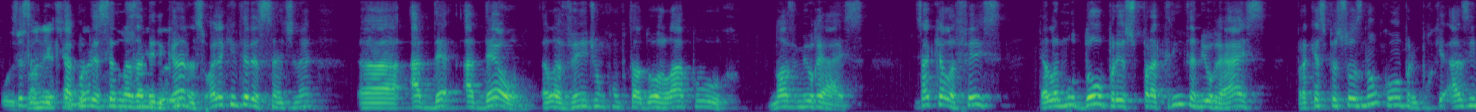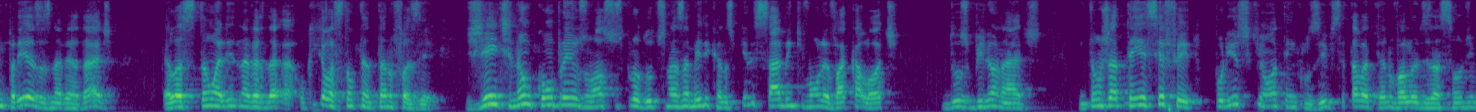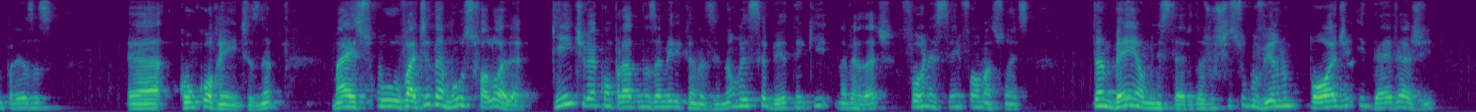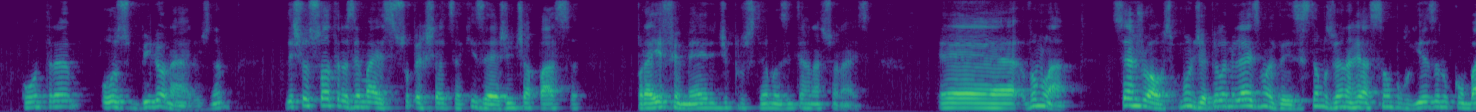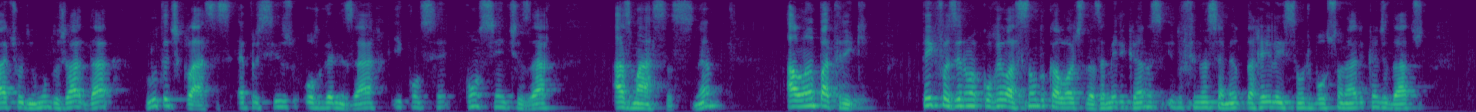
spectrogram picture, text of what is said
Os Você sabe o que está acontecendo nas americanas? Olha que interessante, né? A, De a Dell, ela vende um computador lá por 9 mil reais. Sabe o que ela fez? Ela mudou o preço para 30 mil reais para que as pessoas não comprem, porque as empresas, na verdade, elas estão ali, na verdade, o que, que elas estão tentando fazer? Gente, não comprem os nossos produtos nas americanas, porque eles sabem que vão levar calote dos bilionários. Então já tem esse efeito. Por isso que ontem, inclusive, você estava tendo valorização de empresas é, concorrentes, né? Mas o Vadir Damus falou: olha, quem tiver comprado nas americanas e não receber tem que, na verdade, fornecer informações também ao Ministério da Justiça. O governo pode e deve agir contra os bilionários, né? Deixa eu só trazer mais superchats aqui, Zé. A gente já passa para a efeméride, para os temas internacionais. É, vamos lá. Sérgio Alves, bom dia. Pela milésima vez, estamos vendo a reação burguesa no combate oriundo já da luta de classes. É preciso organizar e conscientizar as massas. Né? Alan Patrick, tem que fazer uma correlação do calote das americanas e do financiamento da reeleição de Bolsonaro e candidatos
